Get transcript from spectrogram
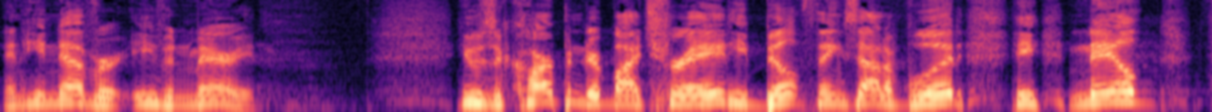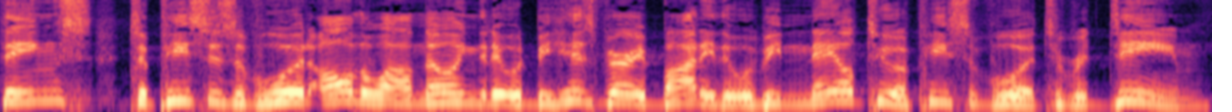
And he never even married. He was a carpenter by trade. He built things out of wood. He nailed things to pieces of wood, all the while knowing that it would be his very body that would be nailed to a piece of wood to redeem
